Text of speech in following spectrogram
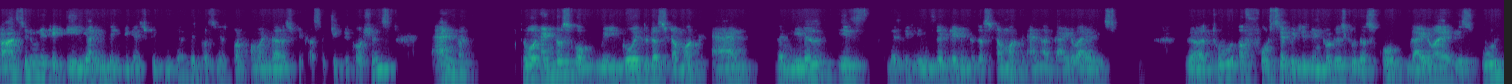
transilluminated area in the epigastric region. This procedure is performed under strict aseptic precautions. And through endoscope, we go into the stomach and the needle is basically inserted into the stomach and a guide wire is uh, through a forceps which is introduced to the scope, guide wire is pulled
